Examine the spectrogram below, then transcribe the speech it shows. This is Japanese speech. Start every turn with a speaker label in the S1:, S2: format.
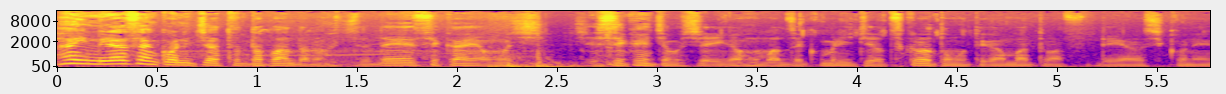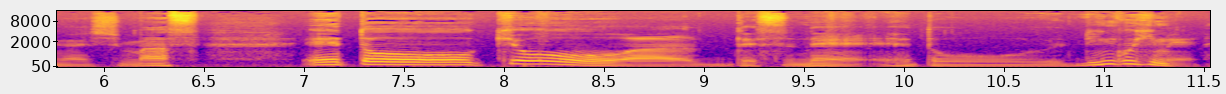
S1: はい、皆さんこんにちは。トットパンダの藤田です。世界をもし、世界一面白い映画本漫才コミュニティを作ろうと思って頑張ってますので、よろしくお願いします。えっ、と、今日はですね、えっ、と、りんご姫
